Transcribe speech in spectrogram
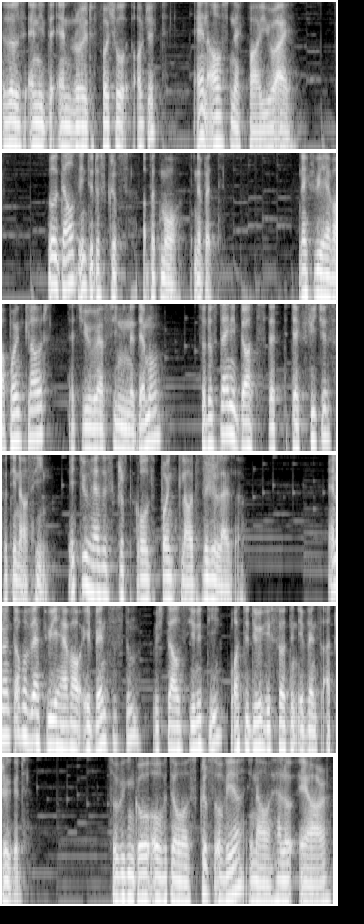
as well as Andy the Android virtual object, and our snack bar UI. We'll delve into the scripts a bit more in a bit. Next we have our point cloud that you have seen in the demo. So those tiny dots that detects features within our scene. It too has a script called point cloud visualizer. And on top of that we have our event system which tells Unity what to do if certain events are triggered. So we can go over to our scripts over here in our Hello AR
